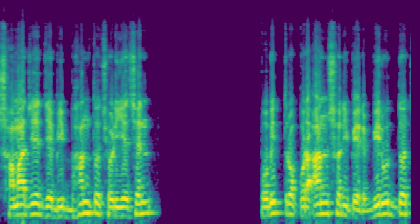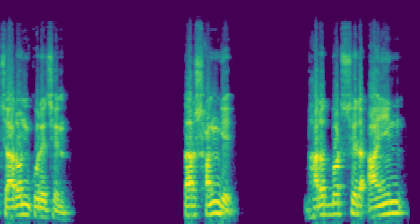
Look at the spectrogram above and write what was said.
সমাজে যে বিভ্রান্ত ছড়িয়েছেন পবিত্র কোরআন শরীফের বিরুদ্ধ চারণ করেছেন। তার সঙ্গে ভারতবর্ষের আইন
